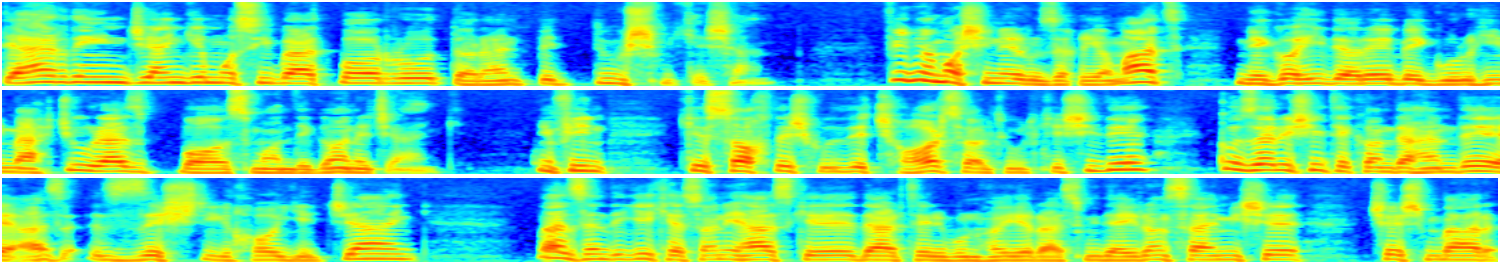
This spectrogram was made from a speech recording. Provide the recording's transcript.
درد این جنگ مصیبت بار رو دارن به دوش می‌کشن. فیلم ماشین روز قیامت نگاهی داره به گروهی محجور از بازماندگان جنگ. این فیلم که ساختش حدود چهار سال طول کشیده گزارشی تکان دهنده از زشتی های جنگ و زندگی کسانی هست که در تریبون های رسمی در ایران سعی میشه چشم بر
